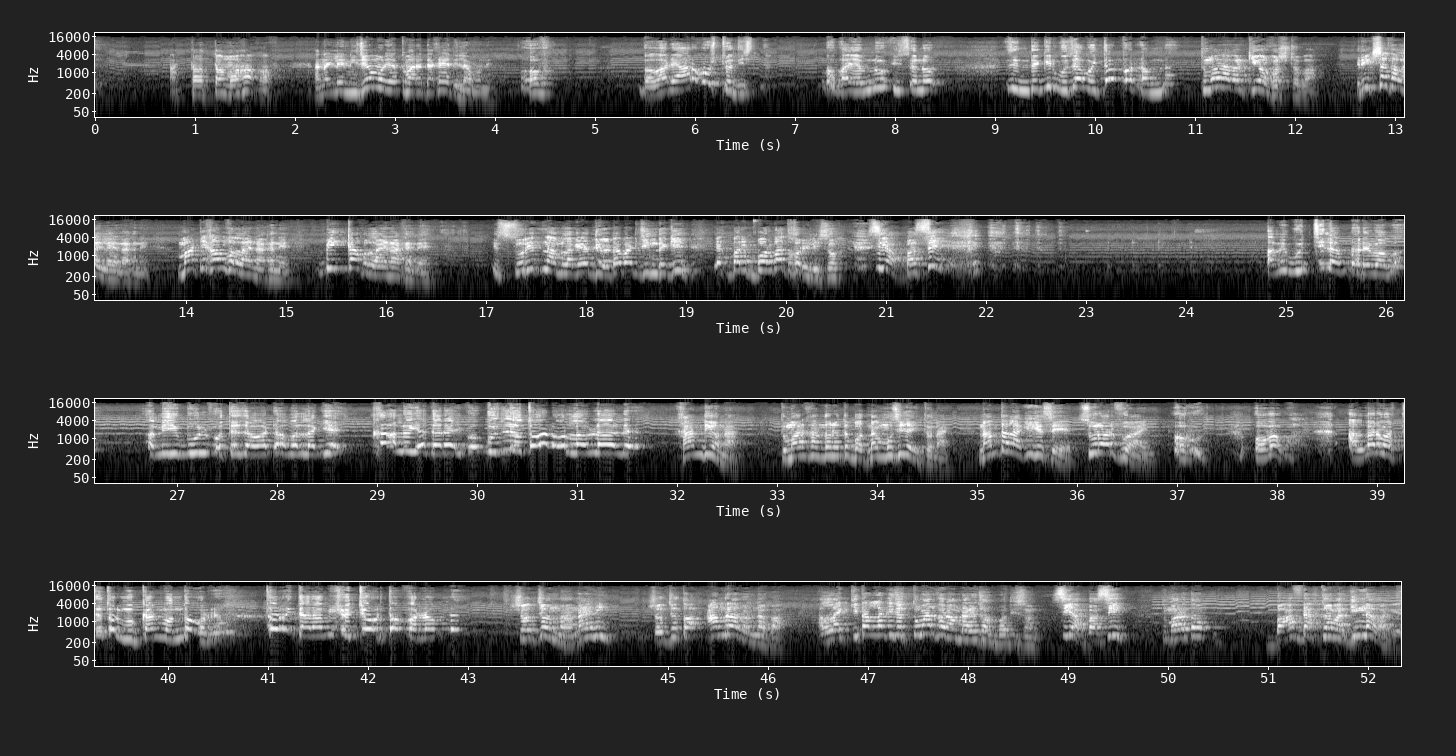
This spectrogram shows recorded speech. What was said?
আত্মহত্যা মহাপাপ। আর নাইলে নিজেও মরিয়া তোমার দেখাই দিলাম মনে। ও বাবারে আর কষ্ট দিস না। বাবা এমনও পিছনের জিন্দগির বুঝা বইতাম পারলাম না। তোমার আবার কি ওর কষ্ট বা? রিক্সা চালাইলাই না মাটি খাম করলাই না খানে বিক্কা করলাই না খানে ই চুরিত নাম লাগে দুইটা বার জিন্দগি একবারে বরবাদ করে লিছো সি আব্বা সি আমি বুঝছিলাম না রে বাবা আমি ভুল পথে যাওয়াটা আমার লাগিয়ে খাল হইয়া দাঁড়াইব বুঝলেও তো আর বললাম না হলে। খান দিও না তোমার খানদনে তো বদনাম মুছি যাইতো না। নামটা লাগি গেছে সুরার ফুয়াইন ও ও বাবা আল্লাহর বাস্তে তোর মুখ কান বন্ধ করলাম। তোর ওই তার আমি সহ্য করতে পারলাম না। সহ্য না নাই নি? সহ্য তো আমরা রান্না না বা। আল্লাহ কি তার লাগে যে তোমার ঘরে আমরা জন্ম দিছন। সি আব্বা সি তোমার তো বাপ ডাকতো আমার গিন্না লাগে।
